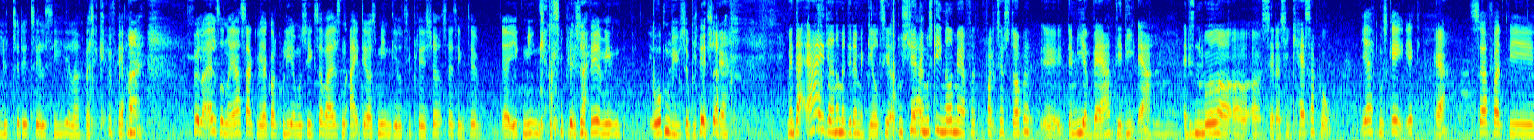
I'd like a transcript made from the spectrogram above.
lytte til det TLC, eller hvad det kan være. Nej. Jeg føler altid, når jeg har sagt, hvad jeg godt kunne lide af musik, så var jeg sådan, ej, det er også min guilty pleasure. Så jeg tænkte, det er ikke min guilty pleasure, det er min åbenlyse pleasure. Ja. Men der er et eller andet med det der med guilty, og du siger, ja. Ja. det er måske noget med at få folk til at stoppe øh, dem i at være det, de er. Mm. Er det sådan en måde at, at, at sætte os i kasser på? ja måske ikke. Ja. Sørg for, at vi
